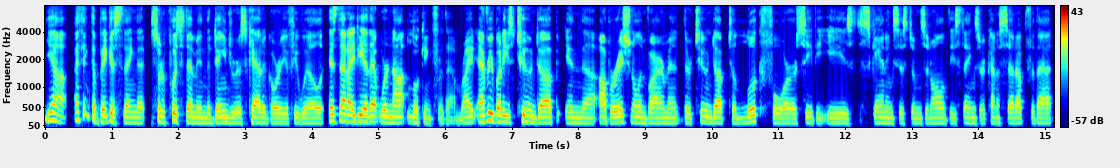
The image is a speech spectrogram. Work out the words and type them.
Yeah, I think the biggest thing that sort of puts them in the dangerous category, if you will, is that idea that we're not looking for them, right? Everybody's tuned up in the operational environment. They're tuned up to look for CVEs, the scanning systems, and all of these things are kind of set up for that.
